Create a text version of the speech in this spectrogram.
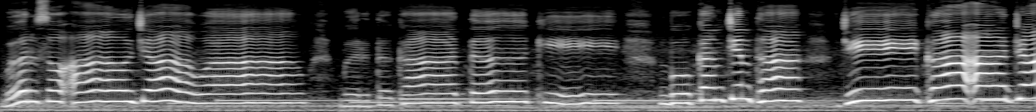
Bersoal jawab berteka-teki. Bukan cinta jika ada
